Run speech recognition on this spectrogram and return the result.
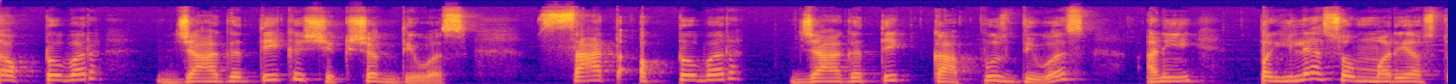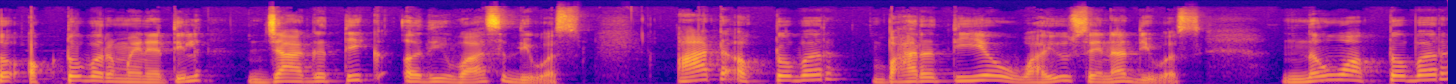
ऑक्टोबर जागतिक शिक्षक दिवस सात ऑक्टोबर जागतिक कापूस दिवस आणि पहिल्या सोमवारी असतो ऑक्टोबर महिन्यातील जागतिक अधिवास दिवस. आठ ऑक्टोबर भारतीय वायुसेना दिवस नऊ ऑक्टोबर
